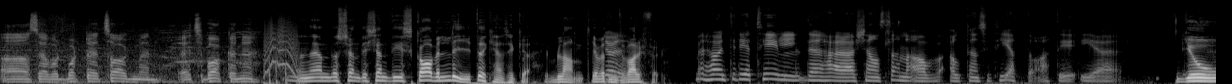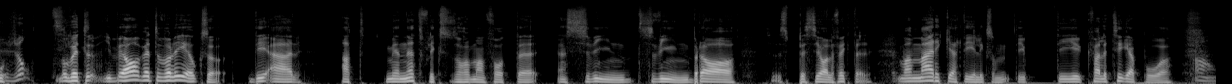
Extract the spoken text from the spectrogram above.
Ja, så jag har varit borta ett tag, men jag är tillbaka nu. Men ändå kände, det, kände, det skaver lite kan jag tycka, ibland. Jag vet Gör inte det? varför. Men hör inte det till den här känslan av autenticitet då? Att det är Jo, rått? och vet du, liksom? ja, vet du vad det är också? Det är att med Netflix så har man fått eh, en svin, svinbra specialeffekter. Man märker att det är liksom, det, det är kvalitet på, Ja.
